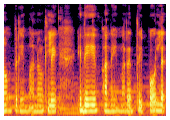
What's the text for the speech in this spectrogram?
ஆம் பிரியமானவர்களே இதே பனை மரத்தை போல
